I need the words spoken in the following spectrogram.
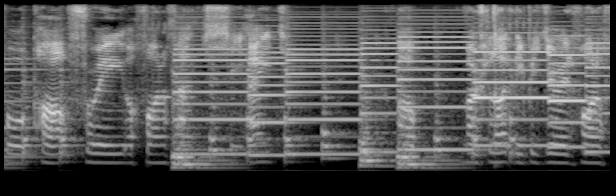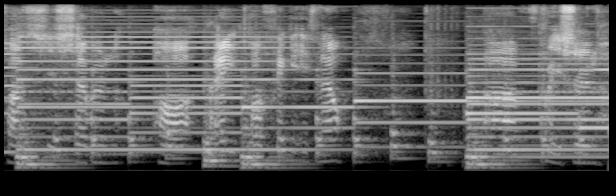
for part three of Final Fantasy VIII. I'll most likely be doing Final Fantasy VII Part 8, I think it is now. Um, pretty soon.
